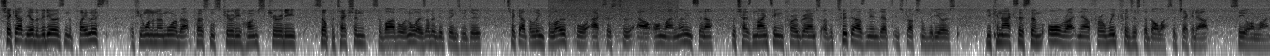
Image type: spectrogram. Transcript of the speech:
check out the other videos in the playlist. If you want to know more about personal security, home security, self-protection, survival, and all those other good things we do, check out the link below for access to our online learning center, which has 19 programs, over 2,000 in-depth instructional videos. You can access them all right now for a week for just a dollar, so check it out. See you online.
